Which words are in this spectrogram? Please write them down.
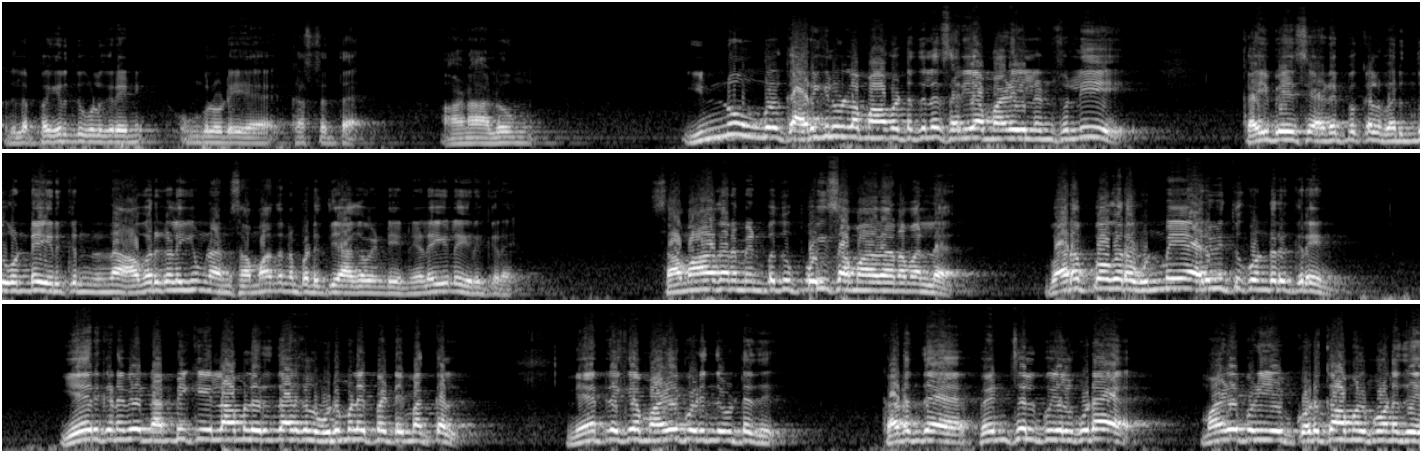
அதில் பகிர்ந்து கொள்கிறேன் உங்களுடைய கஷ்டத்தை. ஆனாலும் இன்னும் உங்களுக்கு அருகில் உள்ள மாவட்டத்தில் சரியாக மழை இல்லைன்னு சொல்லி கைபேசி அழைப்புகள் வந்து கொண்டே இருக்கின்றன. அவர்களையும் நான் சமாதானப்படுத்தி ஆக வேண்டிய நிலையில் இருக்கிறேன். சமாதானம் என்பது பொய் சமாதானம் அல்ல. வரப்போகிற உண்மையை அறிவித்துக் கொண்டிருக்கிறேன். ஏற்கனவே நம்பிக்கை இல்லாமல் இருந்தார்கள் உடுமலைப்பேட்டை மக்கள். நேற்றைக்கே மழை பொழிந்து விட்டது. கடந்த பென்சல் புயல் கூட மழை பொழியை கொடுக்காமல் போனது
